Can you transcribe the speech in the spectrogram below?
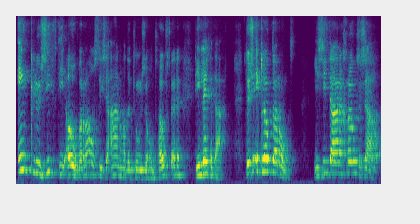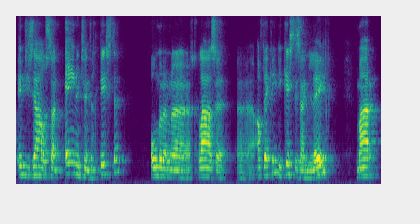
inclusief die overals die ze aan hadden toen ze onthoofd werden, die liggen daar. Dus ik loop daar rond. Je ziet daar een grote zaal. In die zaal staan 21 kisten onder een uh, glazen uh, afdekking. Die kisten zijn leeg, maar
